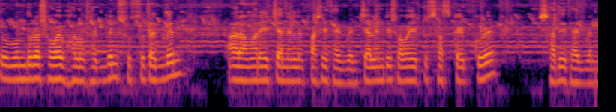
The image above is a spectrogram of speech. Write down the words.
তো বন্ধুরা সবাই ভালো থাকবেন, সুস্থ থাকবেন। আর আমার এই চ্যানেলের পাশে থাকবেন। চ্যানেলটি সবাই একটু সাবস্ক্রাইব করে সাথে থাকবেন।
